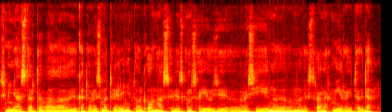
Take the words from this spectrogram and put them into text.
с меня стартовала, которые смотрели не только у нас в Советском Союзе, в России, но и во многих странах мира и так далее.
